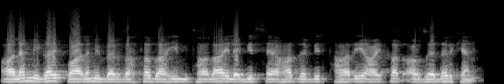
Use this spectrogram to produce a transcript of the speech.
alemi gayb ve alemi berzahta dahi mütalaa ile bir seyahat ve bir tarihi hakikat arzu ederken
